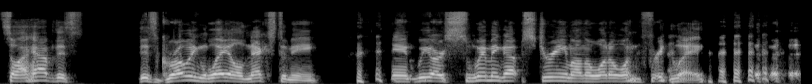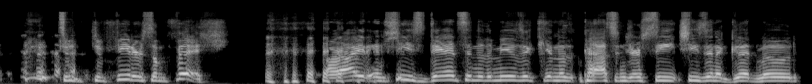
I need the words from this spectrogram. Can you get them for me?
So I have this this growing whale next to me, and we are swimming upstream on the 101 freeway to, to feed her some fish. All right. And she's dancing to the music in the passenger seat. She's in a good mood.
